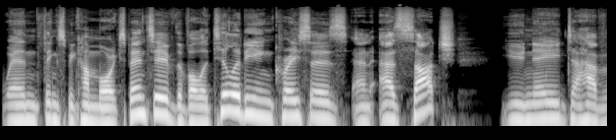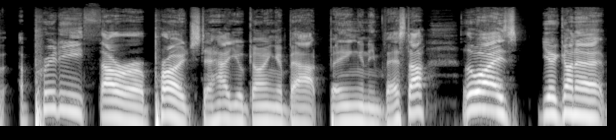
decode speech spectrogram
when things become more expensive, the volatility increases, and as such, you need to have a pretty thorough approach to how you're going about being an investor. Otherwise, you're going to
